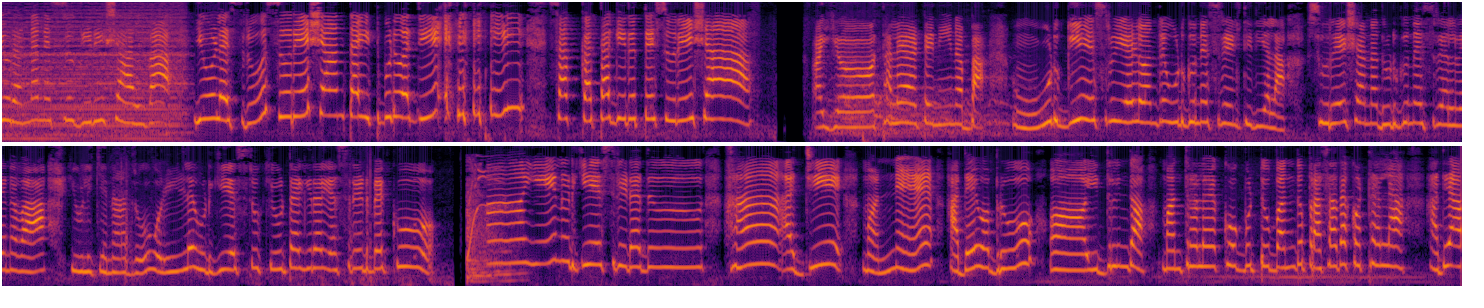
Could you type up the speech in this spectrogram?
ಇವ್ರ ಅಣ್ಣನ ಹೆಸರು ಗಿರೀಶ ಅಲ್ವಾ? ಇವಳ ಹೆಸರು ಸುರೇಶ ಅಂತ ಇಟ್ಬಿಡು ಅಜ್ಜಿ. ಸಖತ್ತಾಗಿರುತ್ತೆ ಸುರೇಶ. ಅಯ್ಯೋ ತಲೆ ಆಟೆ ನೀನಬ್ಬ ಹುಡುಗಿ ಹೆಸರು ಹೇಳು ಅಂದ್ರೆ ಹುಡುಗನ ಹೆಸರು ಹೇಳ್ತಿದೀಯಲ್ಲ. ಸುರೇಶ ಅನ್ನೋದು ಹುಡುಗನ ಹೆಸರು ಅಲ್ವೇನವ ಇವಳಿಗೇನಾದ್ರೂ ಒಳ್ಳೆ ಹುಡುಗಿ ಹೆಸರು ಕ್ಯೂಟ್ ಆಗಿರೋ ಹೆಸರು ಇಡಬೇಕು. ಏನ್ ಹುಡುಗಿ ಹೆಸರಿಡೋದು ಹಾ, ಅಜ್ಜಿ, ಮೊನ್ನೆ ಅದೇ ಒಬ್ರು ಇದ್ರಿಂದ ಮಂತ್ರಾಲಯಕ್ಕೆ ಹೋಗ್ಬಿಟ್ಟು ಬಂದು ಪ್ರಸಾದ ಕೊಟ್ರಲ್ಲ, ಅದೇ ಆ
